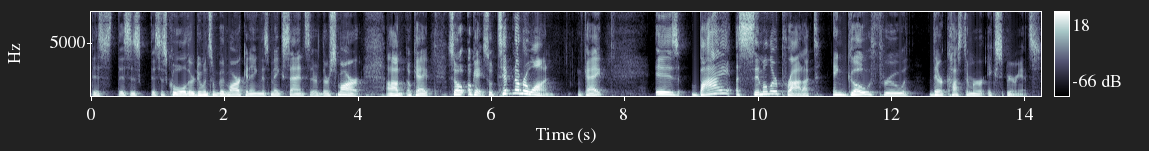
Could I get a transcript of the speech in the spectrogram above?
this this is this is cool. They're doing some good marketing. This makes sense. They're they're smart. Um, okay, so okay, so tip number one, okay, is buy a similar product and go through their customer experience.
